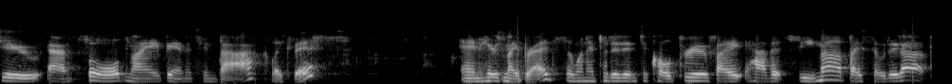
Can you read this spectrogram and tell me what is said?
to um, fold my Banneton back like this. And here's my bread. So when I put it into cold proof, I have it steam up, I sewed it up.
